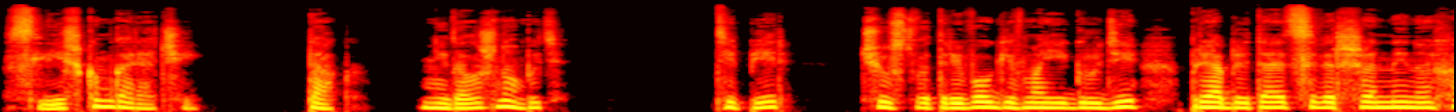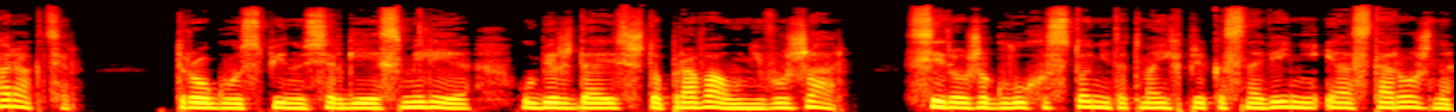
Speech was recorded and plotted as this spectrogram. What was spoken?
Слишком горячей. Так, не должно быть. Теперь Чувство тревоги в моей груди приобретает совершенно иной характер. Трогаю спину Сергея смелее, убеждаясь, что права, у него жар. Сережа глухо стонет от моих прикосновений и осторожно,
